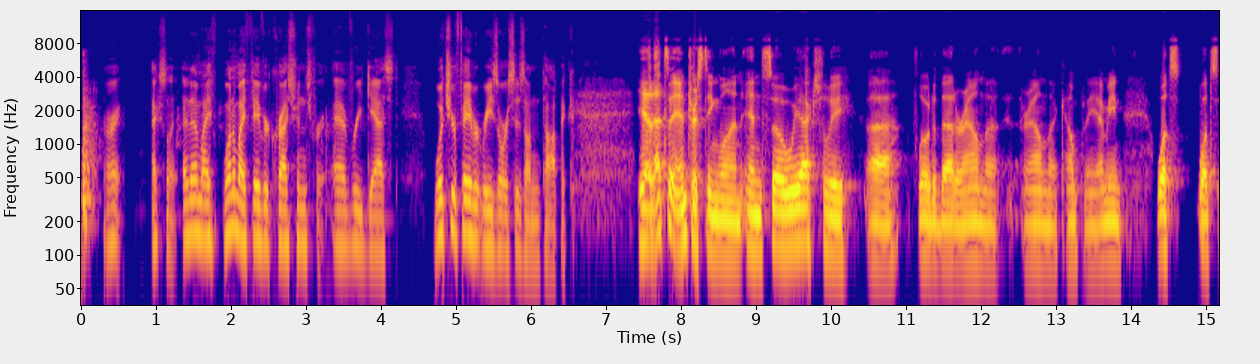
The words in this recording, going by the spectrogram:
All right excellent. And then my one of my favorite questions for every guest what's your favorite resources on the topic? Yeah that's an interesting one. And so we actually uh, floated that around the around the company. I mean what's what's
